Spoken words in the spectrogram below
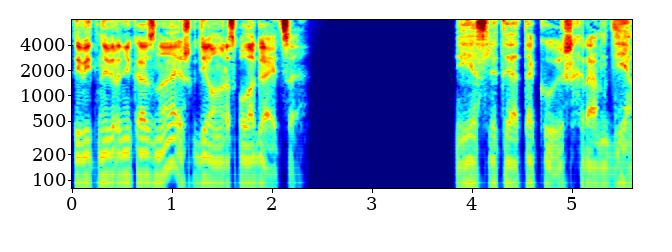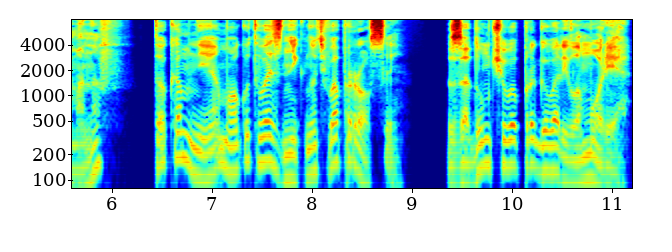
ты ведь наверняка знаешь, где он располагается. Если ты атакуешь храм демонов, то ко мне могут возникнуть вопросы, задумчиво проговорила Мория.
